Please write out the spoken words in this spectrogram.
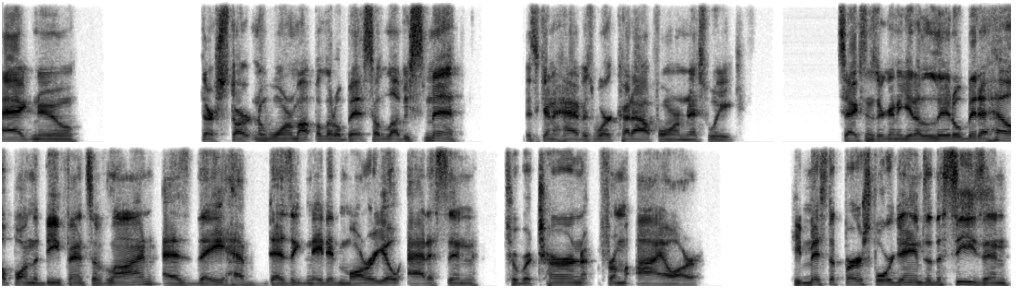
Agnew, they're starting to warm up a little bit. So Lovie Smith is going to have his work cut out for him this week. Texans are going to get a little bit of help on the defensive line as they have designated Mario Addison to return from IR. He missed the first four games of the season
